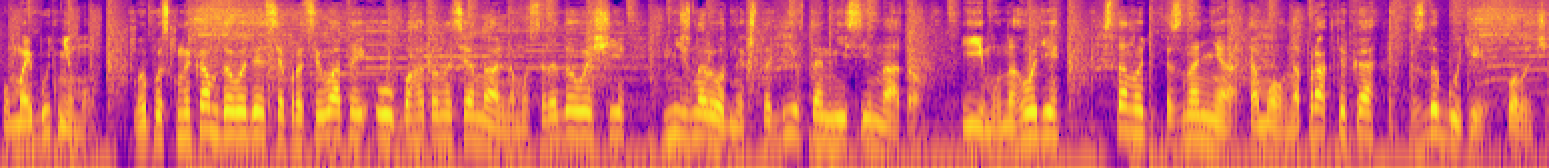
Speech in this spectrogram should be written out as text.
У майбутньому випускникам доведеться працювати у багатонаціональному середовищі міжнародних штабів та місій НАТО, і їм у нагоді стануть знання та мовна практика, здобуті в коледжі.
